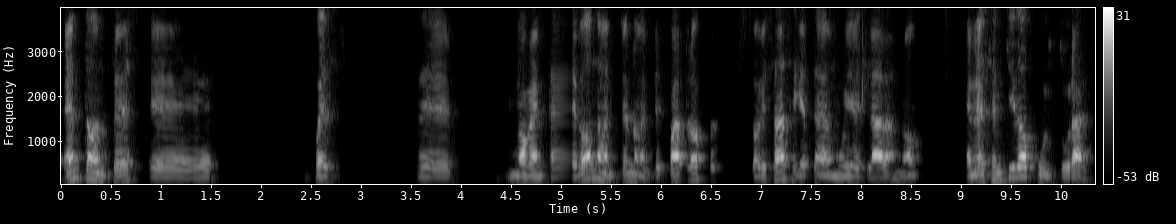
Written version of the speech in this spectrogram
Entonces, eh, pues, eh, 92, 93, 94, pues Orizaba seguía todavía muy aislada, ¿no? En el sentido cultural.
